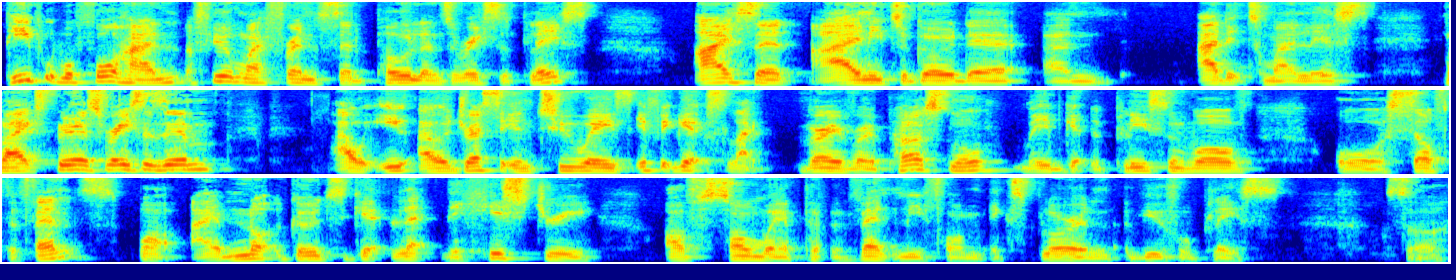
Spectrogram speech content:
people beforehand, a few of my friends said Poland's a racist place, I said I need to go there and add it to my list. If I experience racism, I'll, I'll address it in two ways. If it gets like very, very personal, maybe get the police involved or self-defense, but I'm not going to get let the history of somewhere prevent me from exploring a beautiful place. So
